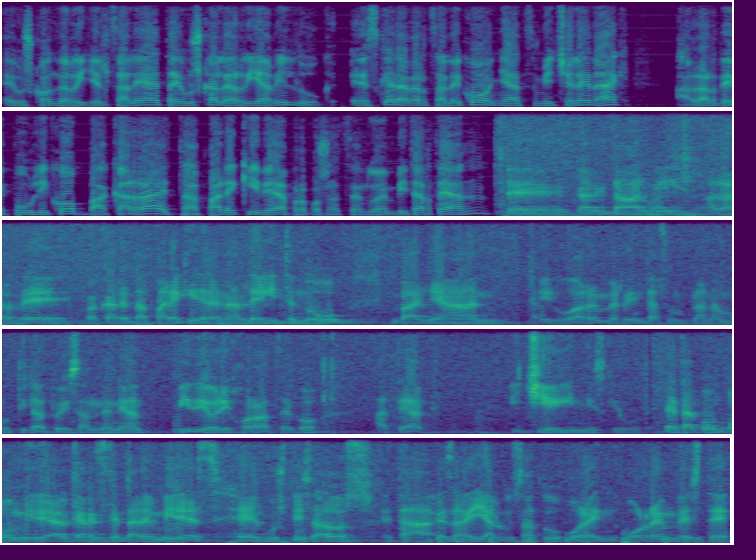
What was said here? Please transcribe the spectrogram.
Euskal Herri Jeltzalea eta Euskal Herria Bilduk. Ezkera bertzaleko oinatz Michelenak alarde publiko bakarra eta parekidea proposatzen duen bitartean. E, garrita garbi alarde bakar eta parekidearen alde egiten dugu, baina hirugarren berdintasun plana mutilatu izan denean, bide hori jorratzeko ateak itxi egin dizkigute. Eta konpon bidea elkarrizketaren bidez e, guztiz adoz, eta ez da luzatu orain horren beste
